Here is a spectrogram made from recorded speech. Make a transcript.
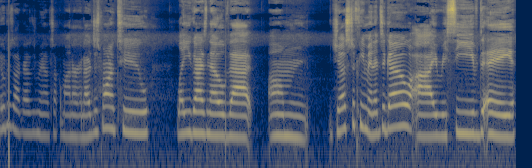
Who does that guys man sucker miner and I just wanted to let you guys know that um just a few minutes ago I received a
